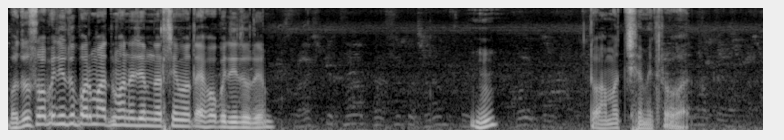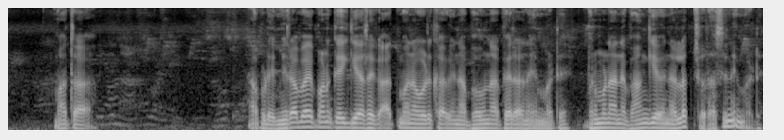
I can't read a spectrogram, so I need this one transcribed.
બધું સોંપી દીધું પરમાત્માને જેમ નરસિંહ મહેતાએ સોંપી દીધું તેમ. હમ? તો આમ જ છે મિત્રો વાત. માતા, આપણે મીરાબાઈ પણ કહી ગયા છે કે આત્માને ઓળખા વિના ભવના ફેરા નહીં માટે. ભ્રમણાને ભાંગ્યા વિના લક્ષ ચોરાસી નહીં માટે.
